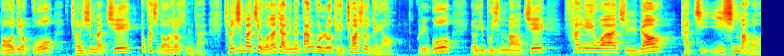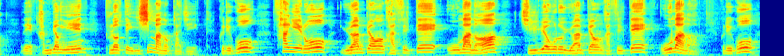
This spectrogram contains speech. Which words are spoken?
넣어드렸고 전신마취 똑같이 넣어드렸습니다. 전신마취 원하지 않으면 딴 걸로 대처하셔도 돼요. 그리고 여기 보시는 바와 같이 상해와 질병 같이 20만 원, 네, 간병인 불렀을 때 20만 원까지 그리고 상해로 요한병원 갔을 때 5만 원, 질병으로 요한병원 갔을 때 5만 원, 그리고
